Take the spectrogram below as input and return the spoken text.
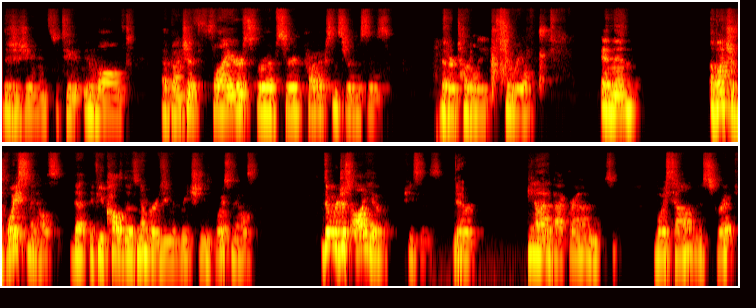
the Jejune Institute involved a bunch of flyers for absurd products and services that are totally surreal. And then a bunch of voicemails that, if you called those numbers, you would reach these voicemails that were just audio pieces. They Yeah. were, you know, had a background and voice talent and a script.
